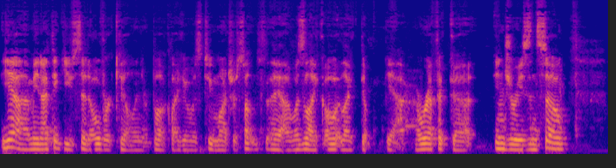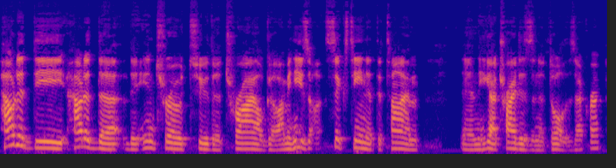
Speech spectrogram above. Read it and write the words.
Yeah, I mean, I think you said overkill in your book, like it was too much or something. Yeah, it was like oh, like the yeah horrific uh, injuries. And so, how did the how did the the intro to the trial go? I mean, he's 16 at the time, and he got tried as an adult. Is that correct?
